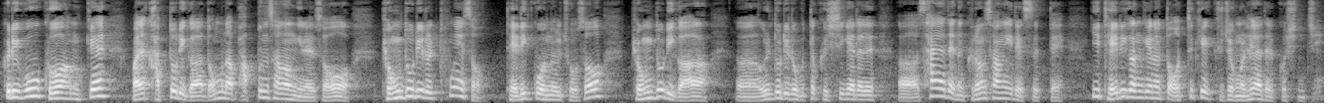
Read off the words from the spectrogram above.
그리고 그와 함께 만약 갑돌이가 너무나 바쁜 상황이라서 병돌이를 통해서 대리권을 줘서 병돌이가 어, 을돌이로부터 그 시계를 어, 사야 되는 그런 상황이 됐을 때 이 대리 관계는 또 어떻게 규정을 해야 될 것인지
